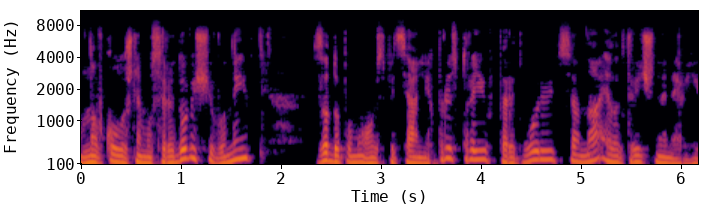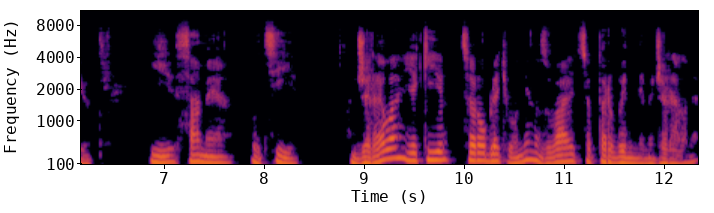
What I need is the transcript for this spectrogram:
в навколишньому середовищі, вони за допомогою спеціальних пристроїв перетворюються на електричну енергію. І саме оці джерела, які це роблять, вони називаються первинними джерелами.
